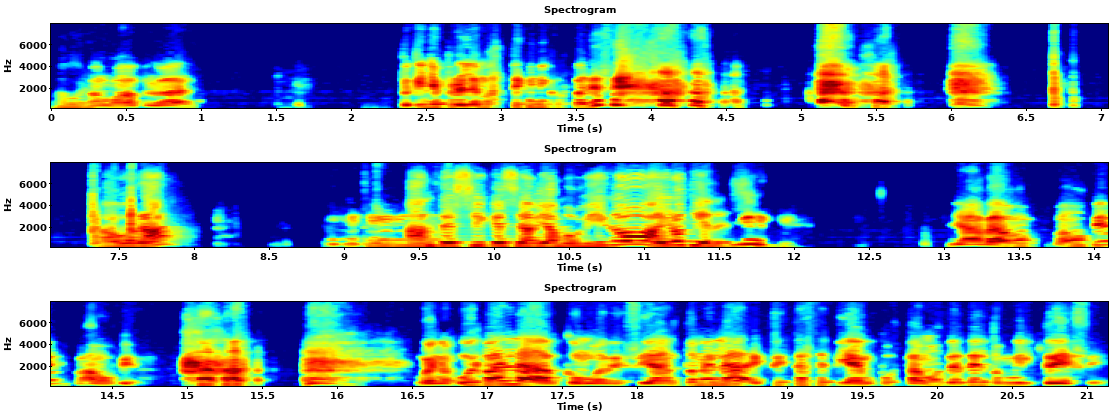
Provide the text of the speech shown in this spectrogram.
Vamos a probar. Pequeños problemas técnicos parece. Ahora. Antes sí que se había movido. Ahí lo tienes. Ya, vamos, vamos bien, vamos bien. bueno, Urban Lab, como decía Antonella, existe hace tiempo. Estamos desde el 2013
